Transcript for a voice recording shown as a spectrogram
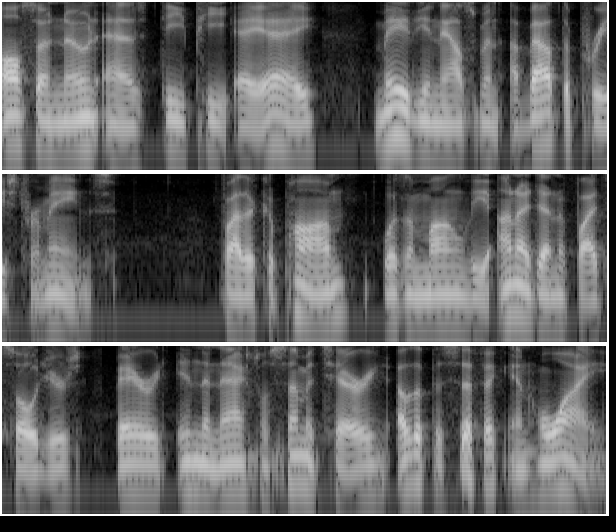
also known as DPAA, made the announcement about the priest's remains. Father Kapaun was among the unidentified soldiers buried in the National Cemetery of the Pacific in Hawaii.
